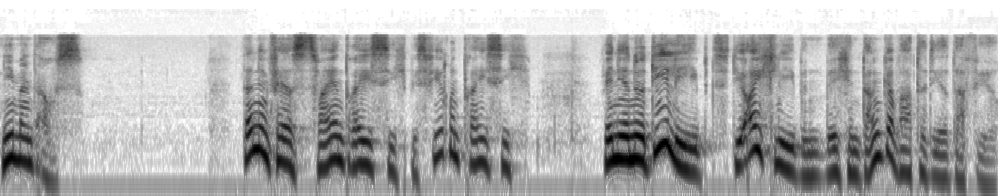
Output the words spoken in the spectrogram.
niemand aus. Dann im Vers 32 bis 34, wenn ihr nur die liebt, die euch lieben, welchen Dank erwartet ihr dafür?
